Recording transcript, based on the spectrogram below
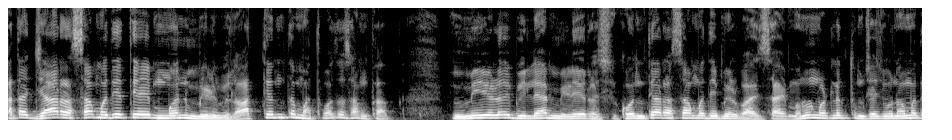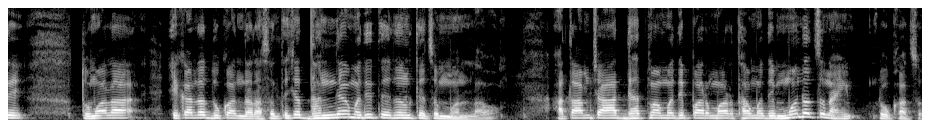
आता ज्या रसामध्ये ते मन मिळविलं अत्यंत महत्त्वाचं सांगतात मेळविल्या मिळे रसी. कोणत्या रसामध्ये मिळवायचं आहे? म्हणून म्हटलं की तुमच्या जीवनामध्ये तुम्हाला एखादा दुकानदार असेल त्याच्या धंद्यामध्ये त्यानं त्याचं मन लावा आता आमच्या अध्यात्मामध्ये परमार्थामध्ये मनच नाही लोकाचं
